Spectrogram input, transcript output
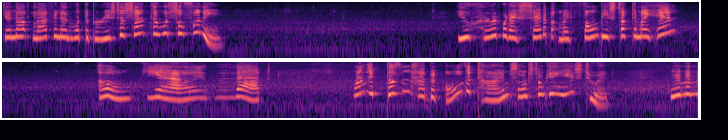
You're not laughing at what the barista said? Then what's so funny? You heard what I said about my phone being stuck to my hand? Oh, yeah, that. Well, it doesn't happen all the time, so I'm still getting used to it. Remember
